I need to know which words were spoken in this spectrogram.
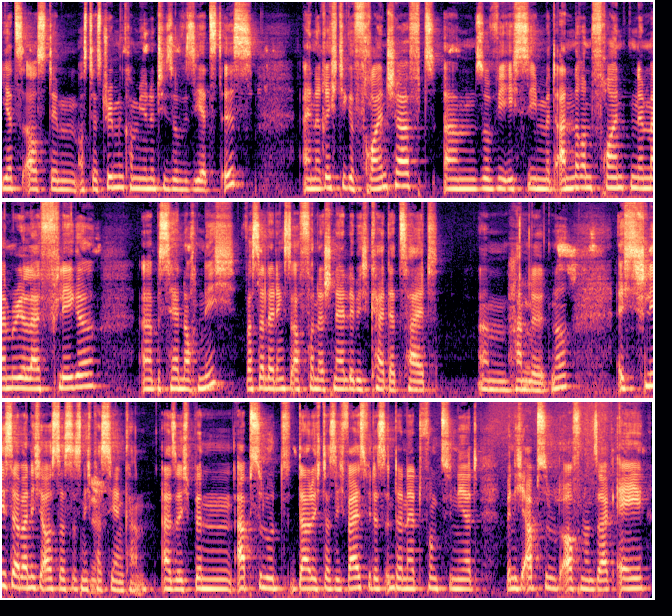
Jetzt aus, dem, aus der Streaming-Community, so wie sie jetzt ist. Eine richtige Freundschaft, ähm, so wie ich sie mit anderen Freunden in meinem Real Life pflege. Äh, bisher noch nicht, was allerdings auch von der Schnelllebigkeit der Zeit ähm, handelt. Ne? Ich schließe aber nicht aus, dass das nicht ja. passieren kann. Also ich bin absolut, dadurch, dass ich weiß, wie das Internet funktioniert, bin ich absolut offen und sage, ey,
